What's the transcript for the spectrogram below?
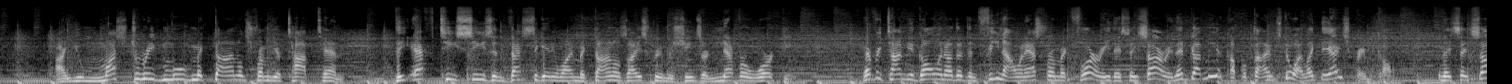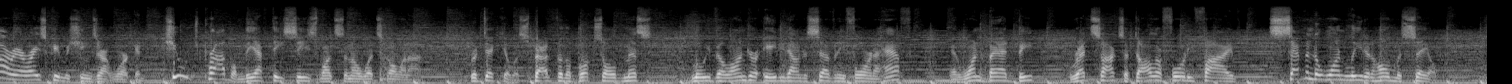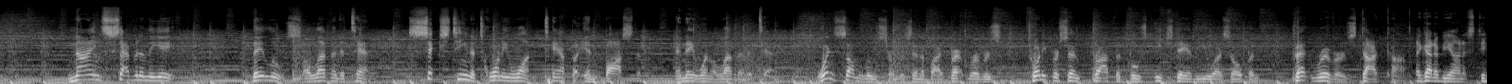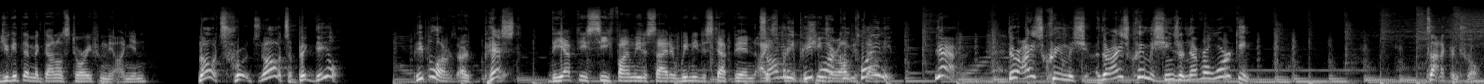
Uh, you must remove McDonald's from your top 10. The FTC is investigating why McDonald's ice cream machines are never working. Every time you go in other than Finau and ask for a McFlurry, they say sorry. And they've got me a couple times too. I like the ice cream cone. And they say, sorry, our ice cream machines aren't working. Huge problem. The FTC wants to know what's going on. Ridiculous. Bad for the books, Ole Miss. Louisville under, 80 down to 74 and a half. And one bad beat. Red Sox $1.45. 7 to 1 lead at home with Sale. 9 7 in the eighth. They lose 11 to 10. 16 to 21, Tampa in Boston. And they win 11 to 10. Win some, lose some. Presented by Bet Rivers. 20% profit boost each day of the U.S. Open. BetRivers.com. I got to be honest. Did you get that McDonald's story from the Onion? No, it's true. No, it's a big deal. People are, are pissed. The FTC finally decided we need to step in. so Ice many cream people machines are complaining. Yeah, their ice cream machine, their ice cream machines are never working. It's out of control.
